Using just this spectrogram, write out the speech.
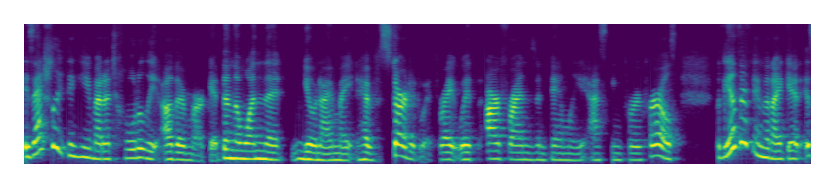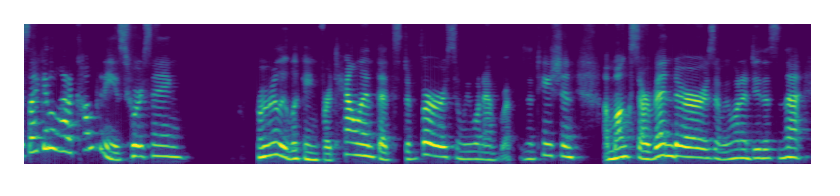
is actually thinking about a totally other market than the one that you and I might have started with, right? With our friends and family asking for referrals. But the other thing that I get is I get a lot of companies who are saying, we're really looking for talent that's diverse and we want to have representation amongst our vendors and we want to do this and that.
